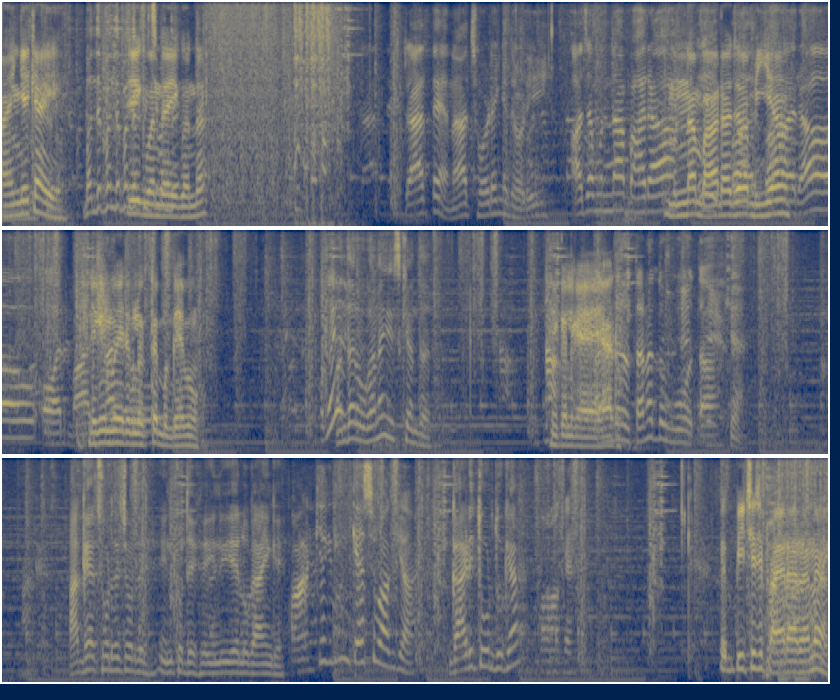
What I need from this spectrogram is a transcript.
आएँगे क्या ये? बंदे बंदे बंदे एक बंदा एक बंदा। जाते हैं ना छोड़ेंगे थोड़ी। आजा मुन्ना बाहर आ मुन्ना बाहर एक आजा भैया। और लेकिन मेरे को लगता है गए वो अंदर होगा ना इसके अंदर? निकल गया यार। होता ना तो वो होता। आ गया छोड़ दे छोड़ दे। इनको देख इन ये लोग आएँगे। भाग गया लेकिन कैसे भाग गया? गाड़ी तोड़ दूँ क्या? भाग पीछे से फायर आ रहा है ना?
